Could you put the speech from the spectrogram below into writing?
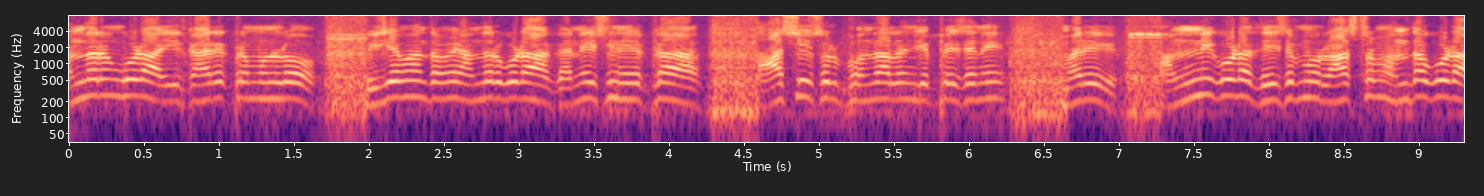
అందరం కూడా ఈ కార్యక్రమంలో విజయవంతమై అందరూ కూడా గణేషుని యొక్క ఆశీస్సులు పొందాలని చెప్పేసి మరి అన్నీ కూడా దేశము రాష్ట్రం అంతా కూడా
